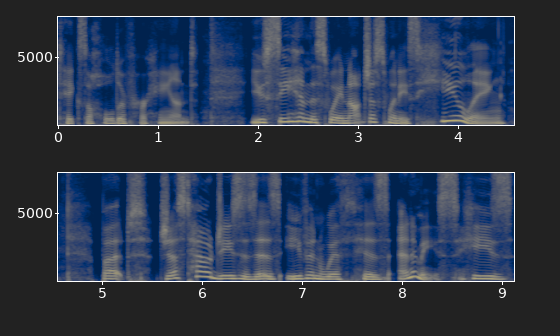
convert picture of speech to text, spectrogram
takes a hold of her hand. You see him this way not just when he's healing, but just how Jesus is even with his enemies. He's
